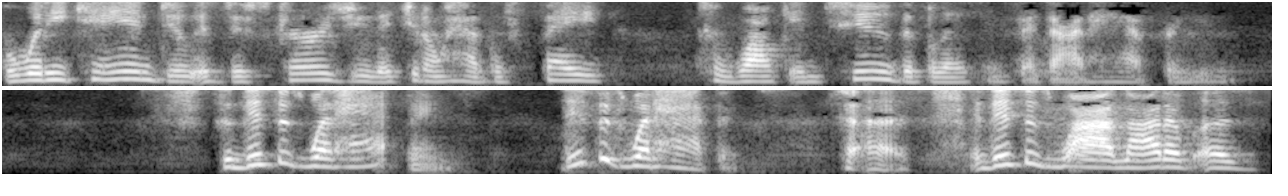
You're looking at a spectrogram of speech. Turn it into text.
But what he can do is discourage you that you don't have the faith to walk into the blessings that God had for you. So this is what happens. This is what happens to us. And this is why a lot of us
